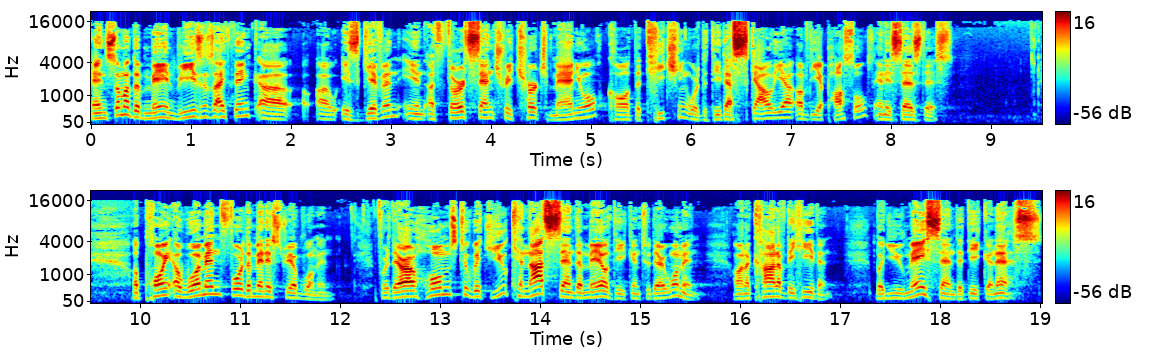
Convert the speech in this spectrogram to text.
And some of the main reasons, I think, uh, uh, is given in a third century church manual called the Teaching or the Didascalia of the Apostles. And it says this Appoint a woman for the ministry of women for there are homes to which you cannot send a male deacon to their women on account of the heathen, but you may send a deaconess.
